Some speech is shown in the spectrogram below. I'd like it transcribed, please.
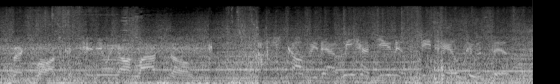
Suspect lost. Continuing on last known. Copy that. We have units detailed to assist.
